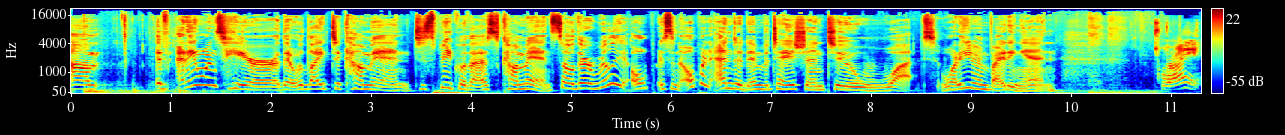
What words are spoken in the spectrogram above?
Um, if anyone's here that would like to come in to speak with us, come in. So they're really open. It's an open-ended invitation to what? What are you inviting in? Right.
